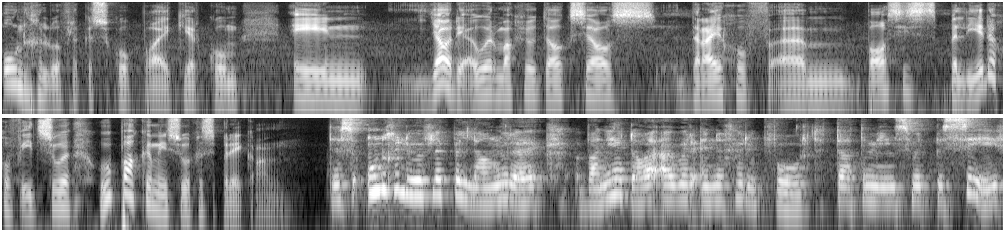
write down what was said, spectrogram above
ongelooflike skok baie keer kom en ja, die ouer mag jou dalk selfs dreig of ehm um, basies beledig of iets so. Hoe pak 'n mens so gesprek aan? Dis ongelooflik belangrik wanneer daai ouer ingeroep word dat 'n mens moet besef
